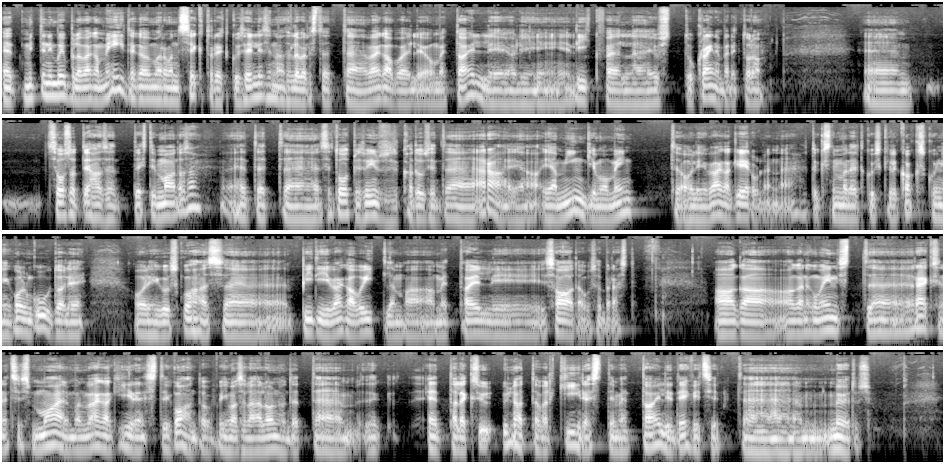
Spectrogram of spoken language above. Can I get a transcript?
et mitte nii võib-olla väga meid, aga ma arvan, sektorit kui sellisena, sellepärast et äh, väga palju metalli oli liikvel just Ukraina päritolu. Ehm, see osad tehased tehti maatasa, et, et äh, see tootmisvõimsused kadusid äh, ära ja, ja mingi moment oli väga keeruline, ütleks niimoodi, et kuskil kaks kuni kolm kuud oli, oli kus kohas pidi väga võitlema metalli saadavuse pärast aga, aga nagu ma ennist äh, rääkisin, et siis maailm on väga kiiresti kohanduv viimasel ajal olnud, et äh, et ta läks üllatavalt kiiresti metalli defitsiit äh, möödus.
